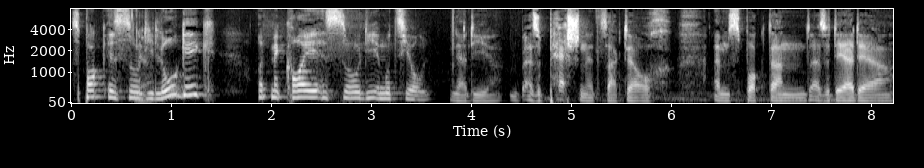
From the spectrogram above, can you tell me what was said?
Spock ist so Ja. die Logik und McCoy ist so die Emotion. Ja, die, also passionate sagt ja auch ähm, Spock dann, also der, der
